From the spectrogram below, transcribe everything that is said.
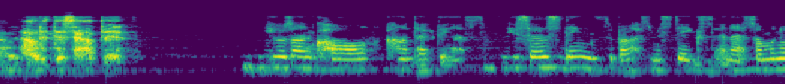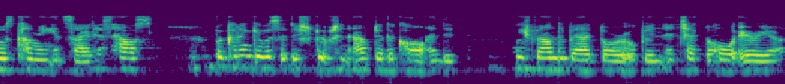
How did this happen? He was on call, contacting us. He says things about his mistakes and that someone was coming inside his house, but couldn't give us a description after the call ended. We found the back door open and checked the whole area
